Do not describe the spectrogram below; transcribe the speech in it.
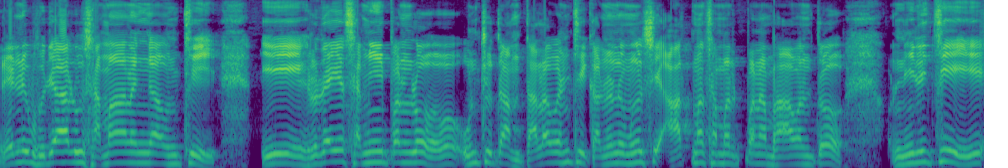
రెండు భుజాలు సమానంగా ఉంచి ఈ హృదయ సమీపంలో ఉంచుతాం. తల వంచి కన్నులు మూసి ఆత్మసమర్పణ భావంతో నిలిచి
